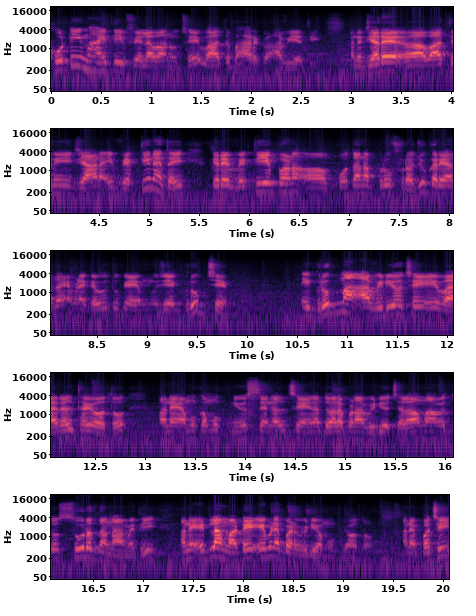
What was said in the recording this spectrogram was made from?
ખોટી માહિતી ફેલાવવાનું છે વાત બહાર આવી હતી. અને જ્યારે આ વાતની જાણ એ વ્યક્તિને થઈ, ત્યારે વ્યક્તિએ પણ પોતાના પ્રૂફ રજૂ કર્યા હતા. એમણે કહ્યું હતું કે એમનું જે ગ્રુપ છે, એ ગ્રુપમાં આ વીડિયો છે એ વાયરલ થયો હતો. અને અમુક અમુક ન્યૂઝ ચેનલ છે, એના દ્વારા પણ આ વીડિયો ચલાવવામાં આવ્યો હતો, સુરતના નામેથી. અને એટલા માટે એમણે પણ વીડિયો મૂક્યો હતો. અને પછી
